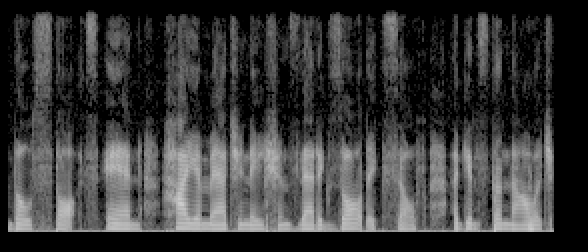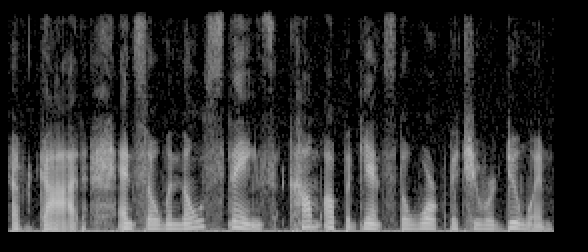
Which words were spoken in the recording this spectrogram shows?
those thoughts and high imaginations that exalt itself against the knowledge of God. And so when those things come up against the work that you are doing,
